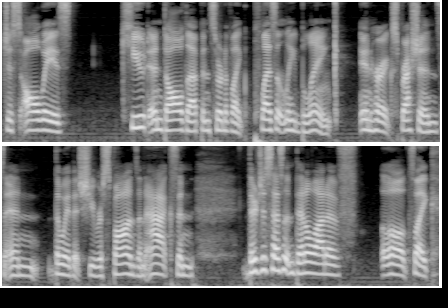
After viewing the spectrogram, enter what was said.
just always cute and dolled up and sort of like pleasantly blank in her expressions and the way that she responds and acts and there just hasn't been a lot of well it's like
